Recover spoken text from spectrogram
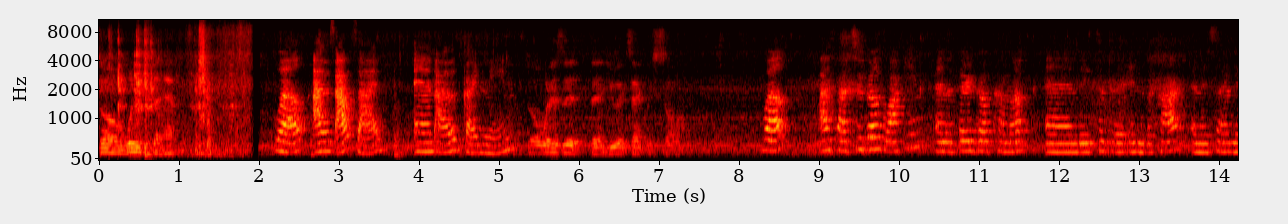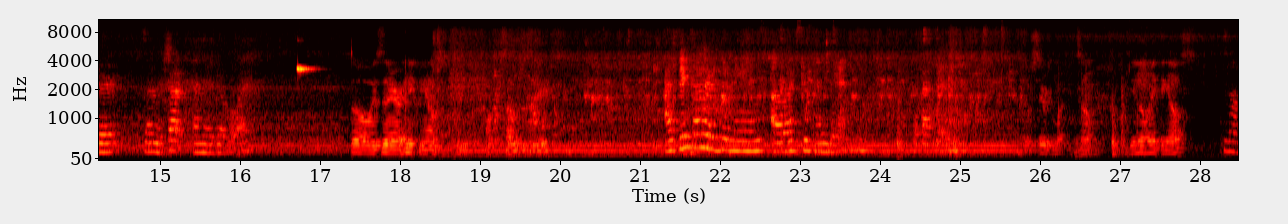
So, what is it that happened? Well, I was outside and I was gardening. So, what is it that you exactly saw? Well, I saw two girls walking and the third girl come up and they took her into the car and they slammed her, slammed her shut and they drove away. So, is there anything else you can help us out with today? I think I heard the names Alexis and Danny, but that's it. No, seriously, much to tell. Do you know anything else? No.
